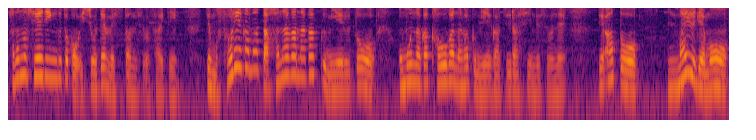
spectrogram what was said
鼻のシェーディングとかを一生懸命してたんですよ最近。でもそれがまた鼻が長く見えると面長顔が長く見えがちらしいんですよね。であと眉毛も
